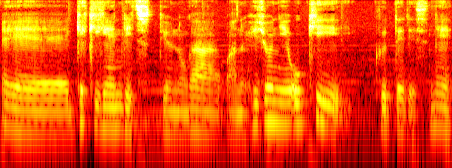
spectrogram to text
えー、激減率っていうのがあの非常に大きくてですね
